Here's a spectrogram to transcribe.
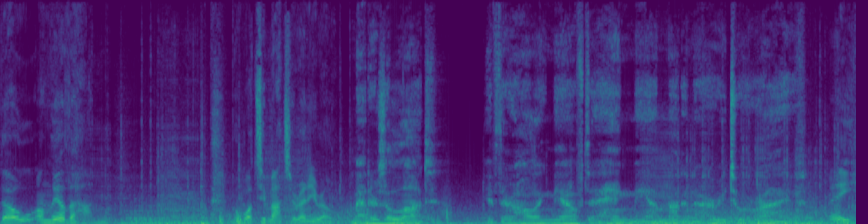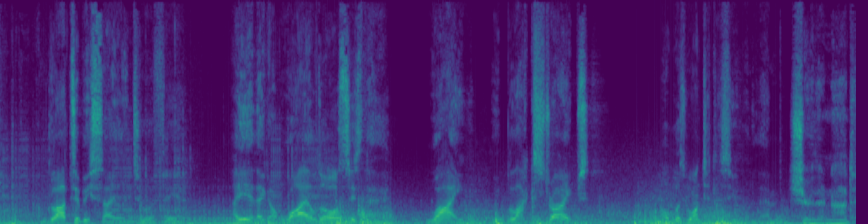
Though, on the other hand... But what's it matter, any road? Matters a lot. If they're hauling me off to hang me, I'm not in a hurry to arrive. Me? I'm glad to be sailing to Afir. I hear they got wild horses there. White, with black stripes. Always wanted to see one of them. Sure they're not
